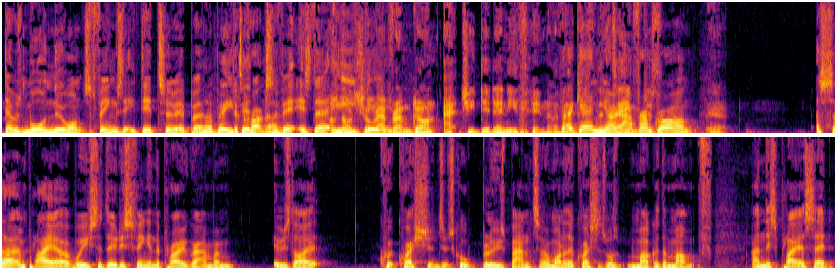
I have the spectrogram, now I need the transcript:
there was more nuanced things that he did to it, but, No, but the didn't, crux of it is that I'm he not sure did. Avram Grant actually did anything. I But think again, you know, Avram just- Grant, Yeah. A certain player, we used to do this thing in the program when it was like quick questions. It was called Blues Banter, and one of the questions was Mug of the Month. And this player said,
